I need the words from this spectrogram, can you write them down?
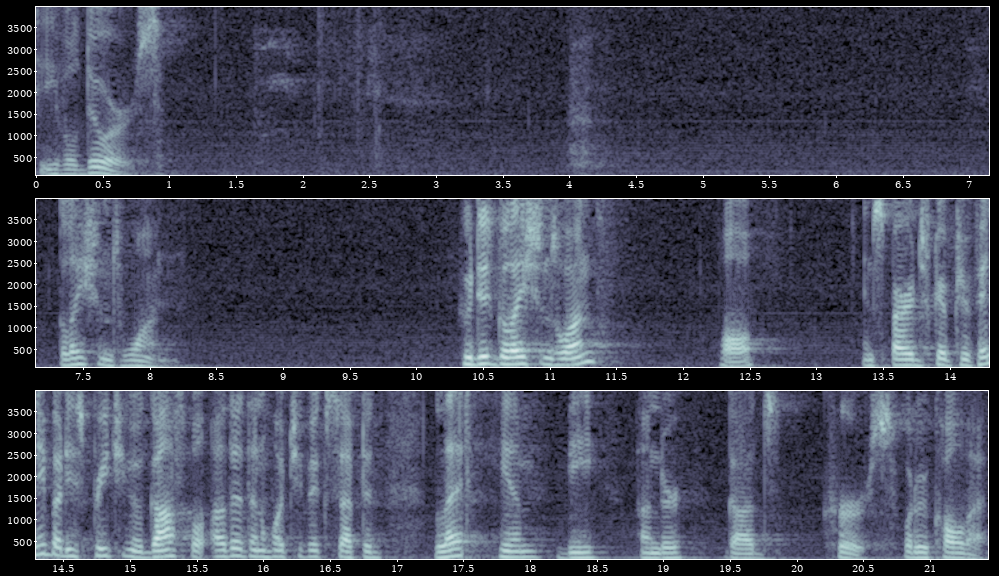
to evildoers. Galatians 1. Who did Galatians 1? Paul. Inspired scripture. If anybody's preaching a gospel other than what you've accepted, let him be under God's curse. What do we call that?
